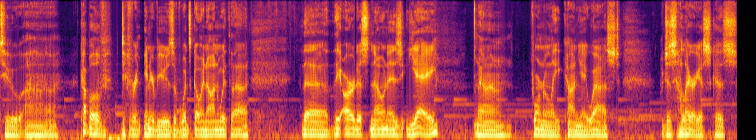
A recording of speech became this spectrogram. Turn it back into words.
to uh, couple of different interviews of what's going on with uh, the the artist known as Ye, uh, formerly Kanye West, which is hilarious because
